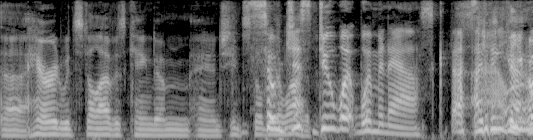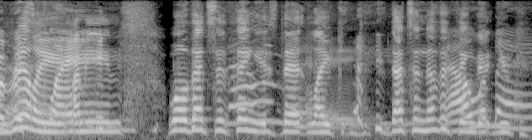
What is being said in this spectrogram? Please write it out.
uh, Herod would still have his kingdom, and she'd still So be alive. So just do what women ask. That's I think uh, really. play. I mean, well, that's the thing is that like that's another thing that you.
